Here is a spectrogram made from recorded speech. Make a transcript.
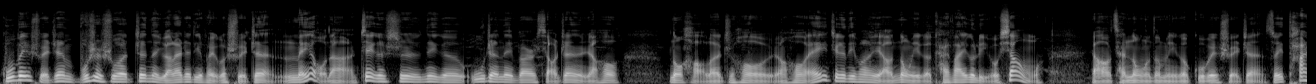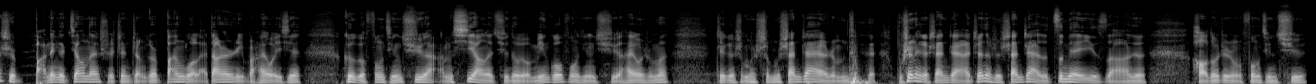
古北水镇不是说真的原来这地方有个水镇没有的，这个是那个乌镇那边小镇，然后弄好了之后，然后哎，这个地方也要弄一个开发一个旅游项目。然后才弄了这么一个古北水镇，所以他是把那个江南水镇整个搬过来。当然里边还有一些各个风情区啊，什么西洋的区都有，民国风情区，还有什么这个什么什么山寨啊什么的，不是那个山寨啊，真的是山寨的字面意思啊，就好多这种风情区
